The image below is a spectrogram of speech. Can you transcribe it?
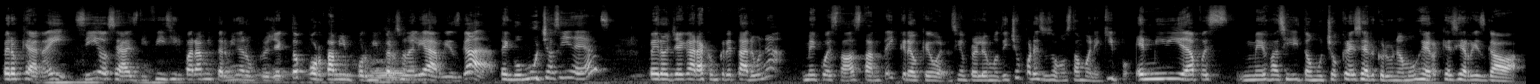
pero quedan ahí, ¿sí? O sea, es difícil para mí terminar un proyecto por también por mi personalidad arriesgada. Tengo muchas ideas, pero llegar a concretar una me cuesta bastante y creo que, bueno, siempre lo hemos dicho, por eso somos tan buen equipo. En mi vida, pues, me facilitó mucho crecer con una mujer que se arriesgaba.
